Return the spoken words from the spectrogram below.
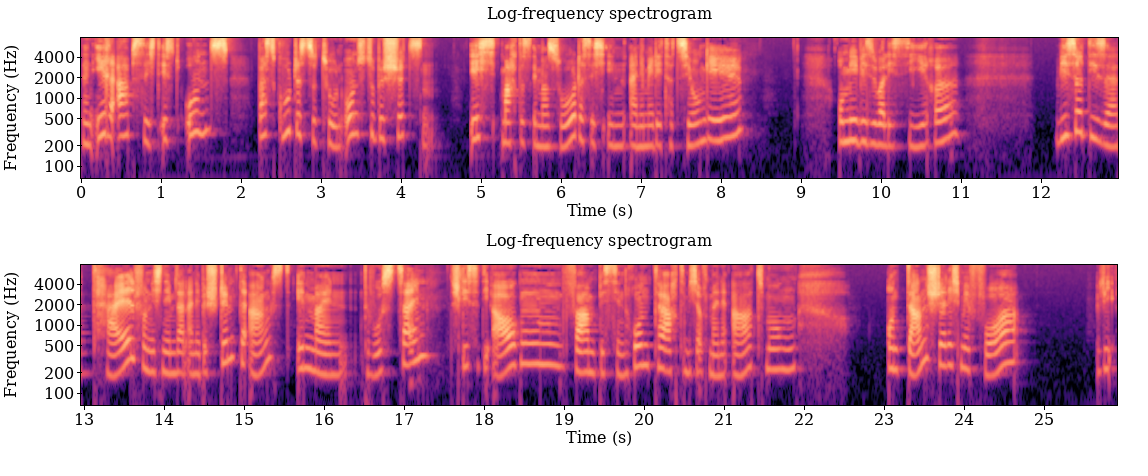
Denn ihre Absicht ist, uns was Gutes zu tun, uns zu beschützen. Ich mache das immer so, dass ich in eine Meditation gehe und mir visualisiere, wie so dieser Teil von ich nehme dann eine bestimmte Angst in mein Bewusstsein, schließe die Augen, fahre ein bisschen runter, achte mich auf meine Atmung und dann stelle ich mir vor, wie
